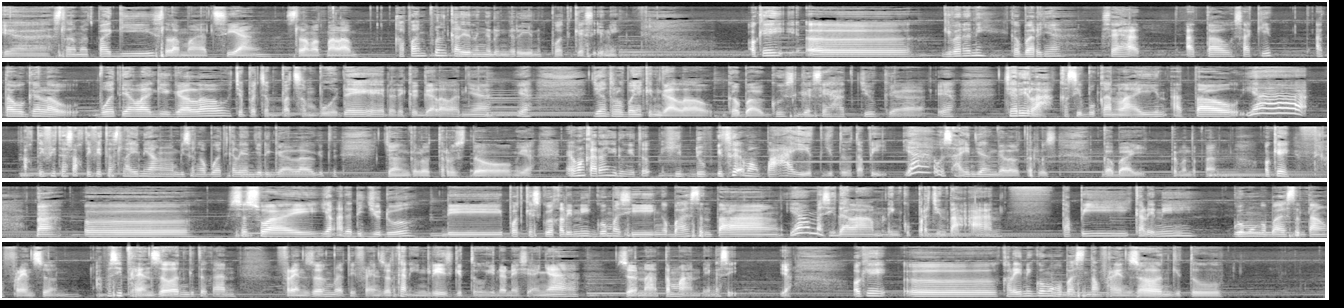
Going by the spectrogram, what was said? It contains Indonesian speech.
Ya, selamat pagi, selamat siang, selamat malam Kapan pun kalian ngedengerin podcast ini Oke, eh, gimana nih kabarnya? Sehat? Atau sakit? Atau galau? Buat yang lagi galau, cepet-cepet sembuh deh dari kegalauannya ya Jangan terlalu banyakin galau, gak bagus, gak sehat juga ya Carilah kesibukan lain atau ya aktivitas-aktivitas lain yang bisa ngebuat kalian jadi galau gitu. Jangan galau terus dong ya. Emang kadang hidung itu hidup itu emang pahit gitu tapi ya usahain jangan galau terus. Gak baik teman-teman. Oke nah eh sesuai yang ada di judul di podcast gue kali ini gue masih ngebahas tentang ya masih dalam lingkup percintaan. Tapi kali ini gue mau ngebahas tentang friendzone. Apa sih friendzone gitu kan friendzone berarti friendzone kan Inggris gitu Indonesia-nya zona teman ya gak sih? Ya oke okay, uh, eh, kali ini gue mau ngebahas tentang friendzone gitu.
